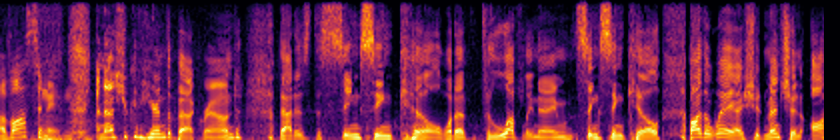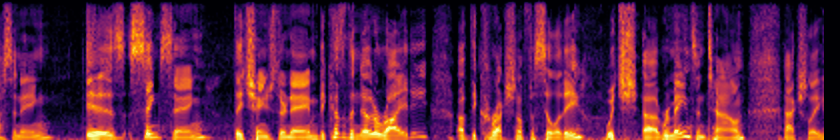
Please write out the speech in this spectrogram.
of Ossining. And as you can hear in the background, that is the Sing Sing Kill. What a lovely name, Sing Sing Kill. By the way, I should mention Ossining is Sing Sing. They changed their name because of the notoriety of the correctional facility, which uh, remains in town, actually.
